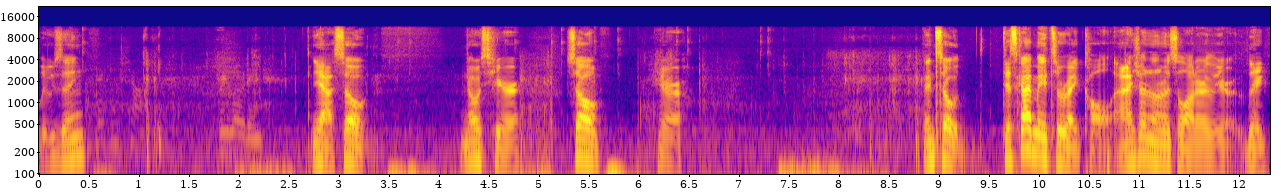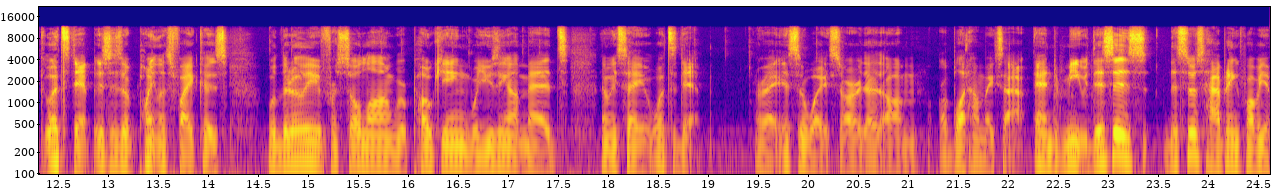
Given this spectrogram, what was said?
losing. Yeah, so notice here. So here. And so this guy made the right call. And I should have noticed a lot earlier. Like, let's dip. This is a pointless fight because we're literally for so long we're poking, we're using up meds, then we say, "What's dip?" Right? It's a waste. Or um, or bloodhound makes that. And me, this is this was happening probably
